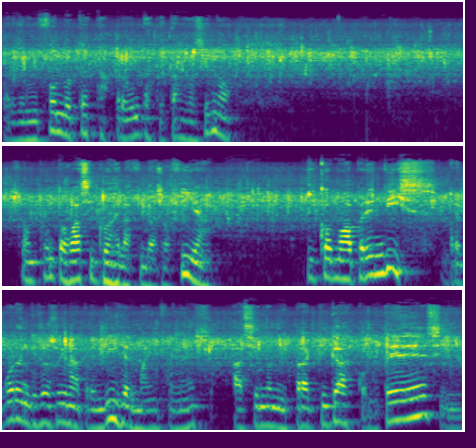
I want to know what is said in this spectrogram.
porque en el fondo todas estas preguntas que estamos haciendo son puntos básicos de la filosofía. Y como aprendiz, recuerden que yo soy un aprendiz del mindfulness, haciendo mis prácticas con ustedes y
